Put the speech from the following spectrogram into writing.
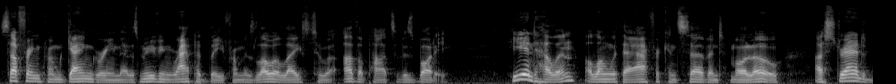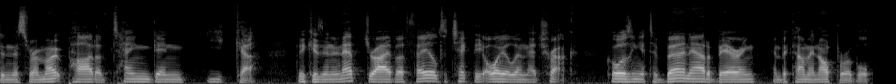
suffering from gangrene that is moving rapidly from his lower legs to other parts of his body. He and Helen, along with their African servant Molo, are stranded in this remote part of Tanganyika, because an inept driver failed to check the oil in their truck, causing it to burn out a bearing and become inoperable.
